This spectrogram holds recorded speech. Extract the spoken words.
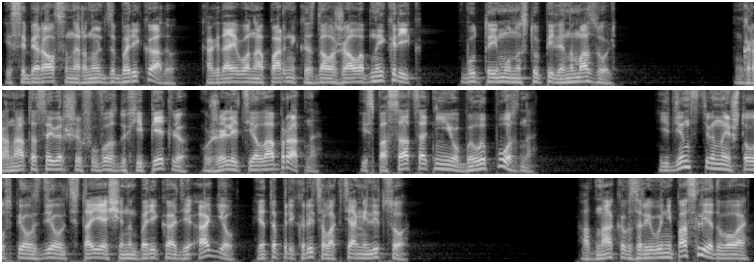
и собирался нырнуть за баррикаду, когда его напарник издал жалобный крик, будто ему наступили на мозоль. Граната, совершив в воздухе петлю, уже летела обратно, и спасаться от нее было поздно. Единственное, что успел сделать стоящий на баррикаде агил, это прикрыть локтями лицо. Однако взрыва не последовало,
